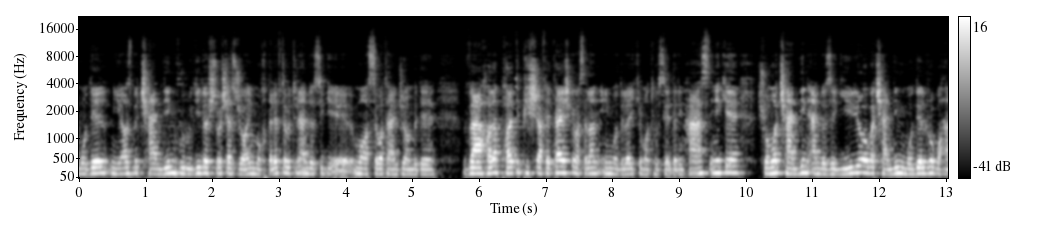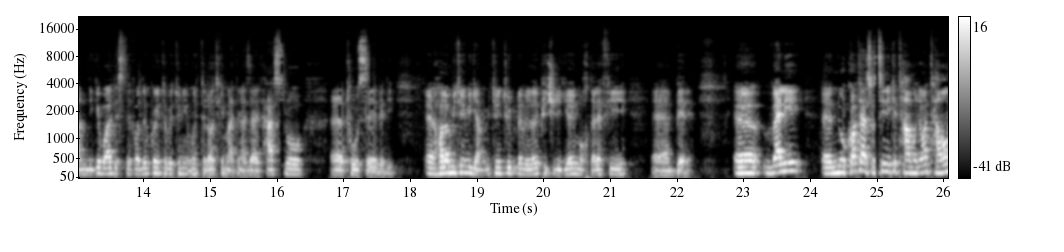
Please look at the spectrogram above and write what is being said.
مدل نیاز به چندین ورودی داشته باشه از جاهای مختلف تا بتونه اندازه محاسبات انجام بده. و حالا پالت پیشرفته ترش که مثلا این مدلایی که ما توسعه داریم هست اینه که شما چندین اندازه گیری رو و چندین مدل رو با همدیگه باید استفاده کنید تا بتونید اون اطلاعاتی که مد نظرت هست رو توسعه بدی. حالا می‌تونی میگم می‌تونی توی های پیچیدگی های مختلفی بره. ولی نکات اساسی اینه که تقریبا تمام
